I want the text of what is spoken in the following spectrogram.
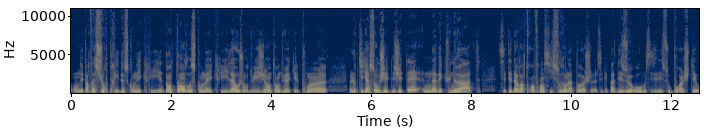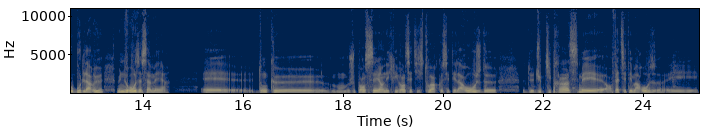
on est parfois surpris de ce qu'on écrit, d'entendre ce qu'on a écrit. Là, aujourd'hui, j'ai entendu à quel point euh, le petit garçon que j'étais n'avait qu'une hâte, c'était d'avoir trois francs six sous dans la poche. Ce n'était pas des euros, mais c'était des sous pour acheter au bout de la rue une rose à sa mère. Et donc, euh, je pensais en écrivant cette histoire que c'était la rose de, du petit prince, mais en fait, c'était ma rose. Et,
